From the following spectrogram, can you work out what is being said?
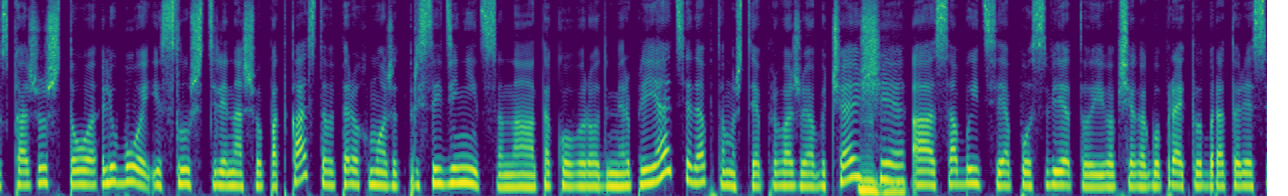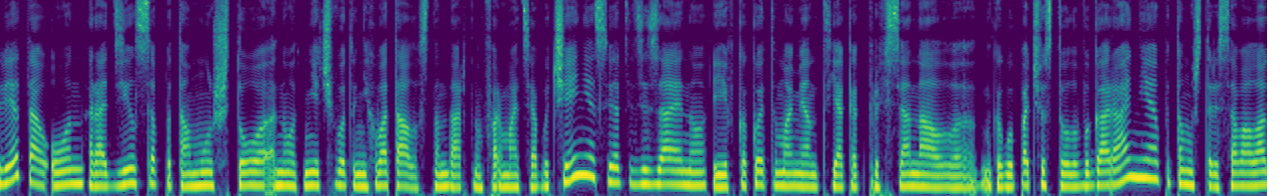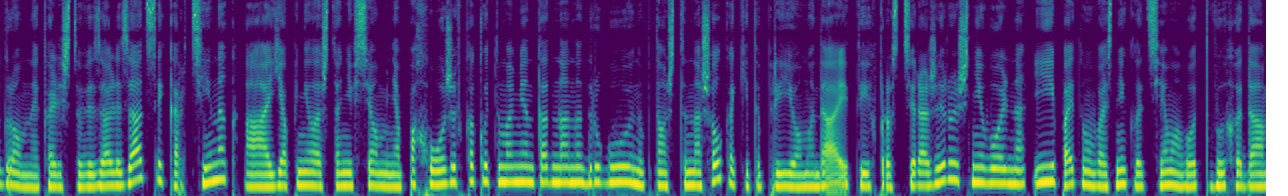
скажу, что любой из слушателей нашего подкаста, во-первых, может присоединиться на такого рода мероприятия, да, потому что я провожу обучающие угу. события по свету и вообще как бы проект «Лаборатория света», он родился потому, что ну, вот мне чего-то не хватало в стандартном формате обучения светодизайна, дизайну. И в какой-то момент я как профессионал э, ну, как бы почувствовала выгорание, потому что рисовала огромное количество визуализаций, картинок. А я поняла, что они все у меня похожи в какой-то момент одна на другую, ну потому что ты нашел какие-то приемы, да, и ты их просто тиражируешь невольно. И поэтому возникла тема вот выхода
